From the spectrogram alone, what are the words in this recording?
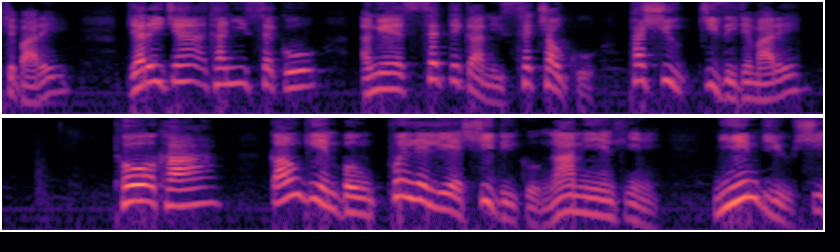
ဖြစ်ပါတယ်ဗျာဒိတ်ကျမ်းအခန်းကြီး19အငယ်7ကနေ16ကိုဖတ်ရှုကြည့်စေခြင်းပါတယ်ထိုအခါကောင်းကင်ဘုံဖွင့်လှစ်လျက်ရှိသည်ကိုငါမြင်လျင်မြင်းပြူရှိ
